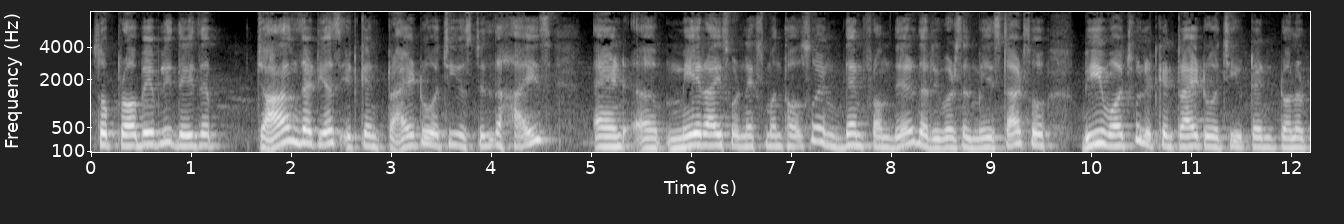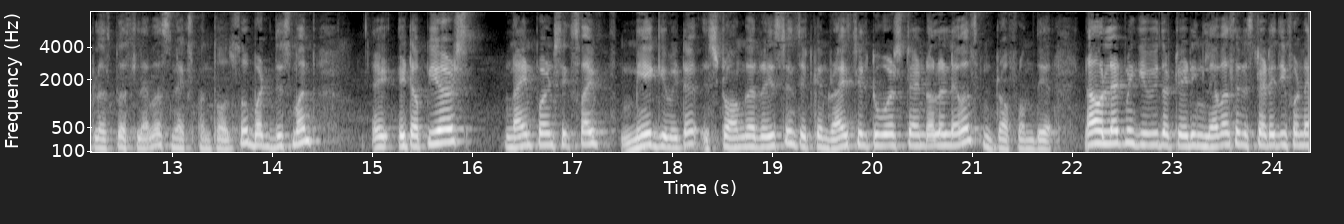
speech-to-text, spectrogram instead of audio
So probably there is a chance that yes it can try to achieve still the highs and uh, may rise for next month also and then from there the reversal may start. So be watchful. It can try to achieve $10 plus plus levels next month also. But this month it, appears 9.65 may give it a stronger resistance. It can rise till towards $10 levels and drop from there. Now let me give you the trading levels and strategy for next.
